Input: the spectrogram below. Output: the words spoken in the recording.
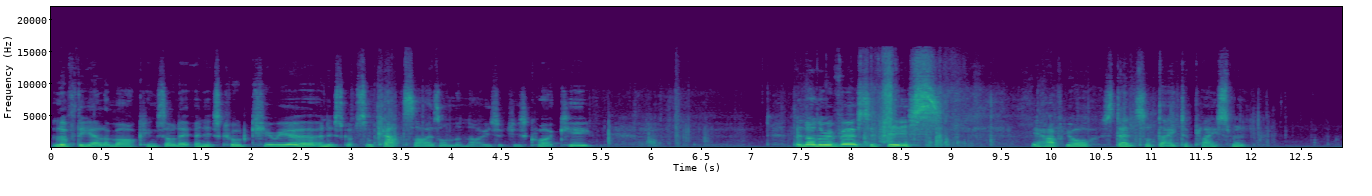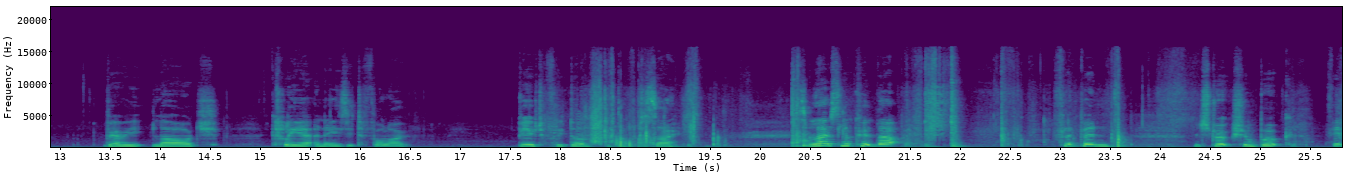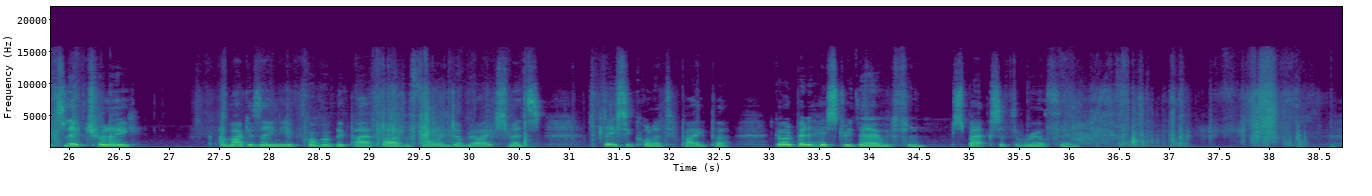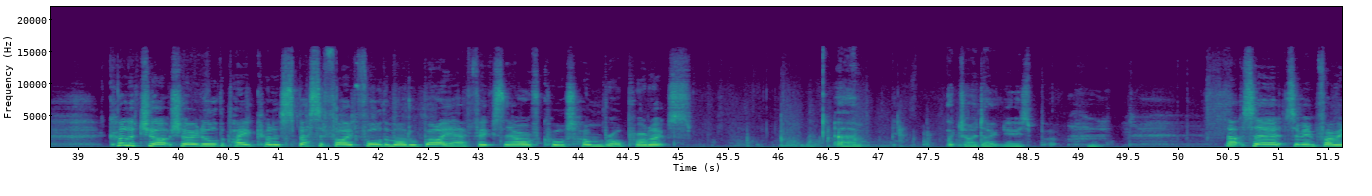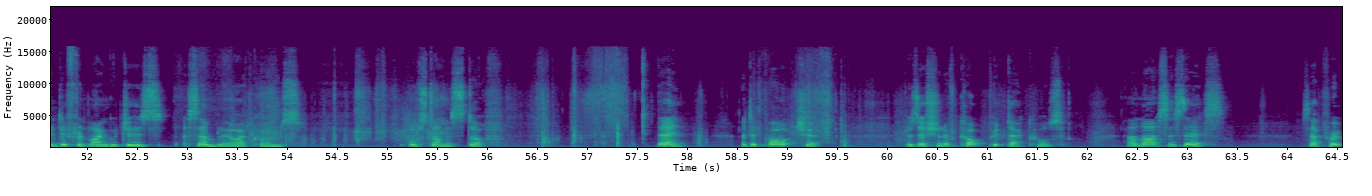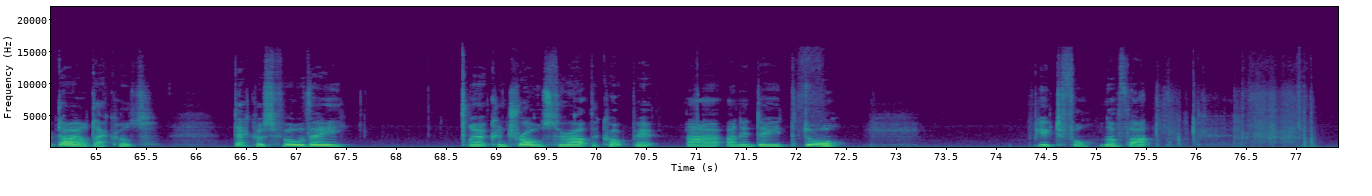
love the yellow markings on it, and it's called Curieux, and it's got some cat's eyes on the nose, which is quite cute. Then on the reverse of this, you have your stencil data placement. Very large, clear and easy to follow. Beautifully done, I have to say. So let's look at that flipping instruction book. It's literally a magazine you'd probably pay a fiver for in WH Smith's. Decent quality paper. Got a bit of history there with some specs of the real thing. Colour chart showing all the paint colours specified for the model by Airfix. They are of course Humbrol products, um, which I don't use, but hmm. that's uh, some info in different languages, assembly icons, all standard stuff. Then, a departure, position of cockpit decals. How nice is this? Separate dial decals. Decals for the uh, controls throughout the cockpit uh, and indeed the door. Beautiful, love that.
